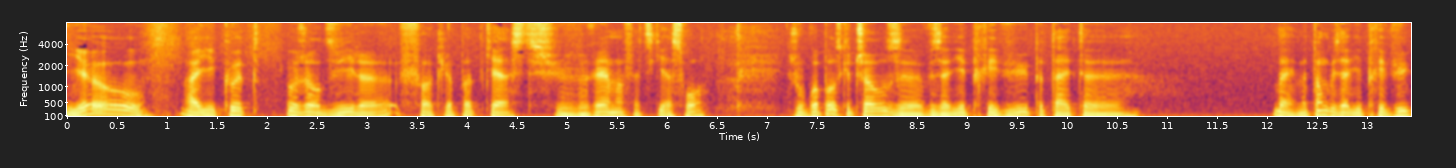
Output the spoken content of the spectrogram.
Yo! Ah, écoute, aujourd'hui, là, fuck le podcast. Je suis vraiment fatigué à soir. Je vous propose quelque chose. euh, Vous aviez prévu peut-être. euh, Ben, mettons que vous aviez prévu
